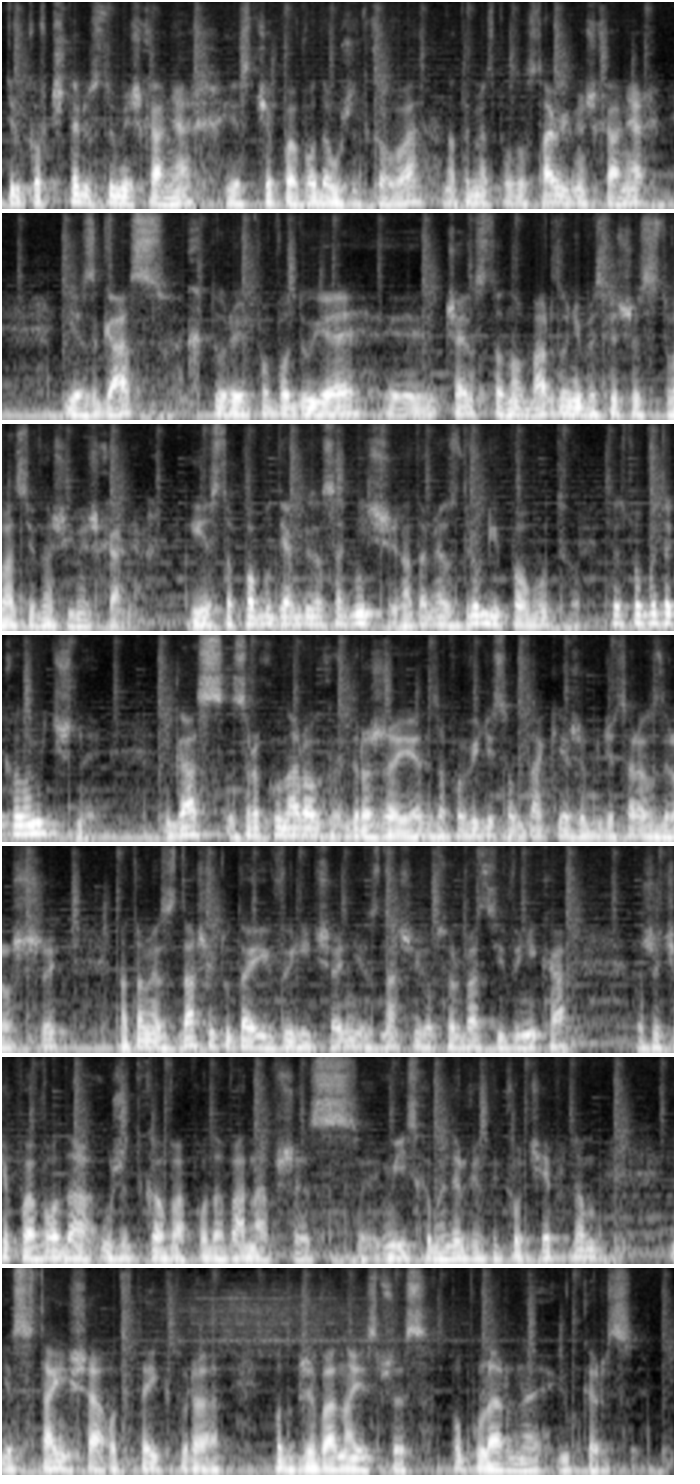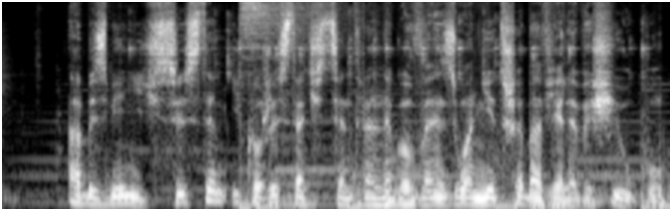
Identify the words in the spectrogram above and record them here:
tylko w 400 mieszkaniach jest ciepła woda użytkowa, natomiast w pozostałych mieszkaniach jest gaz, który powoduje y, często no, bardzo niebezpieczne sytuacje w naszych mieszkaniach. I jest to powód jakby zasadniczy. Natomiast drugi powód to jest powód ekonomiczny. Gaz z roku na rok drożeje, zapowiedzi są takie, że będzie coraz droższy. Natomiast z naszych tutaj wyliczeń, z naszych obserwacji wynika, że ciepła woda użytkowa podawana przez miejską energetykę cieplną jest tańsza od tej, która podgrzewana jest przez popularne Junkersy. Aby zmienić system i korzystać z centralnego węzła nie trzeba wiele wysiłku.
